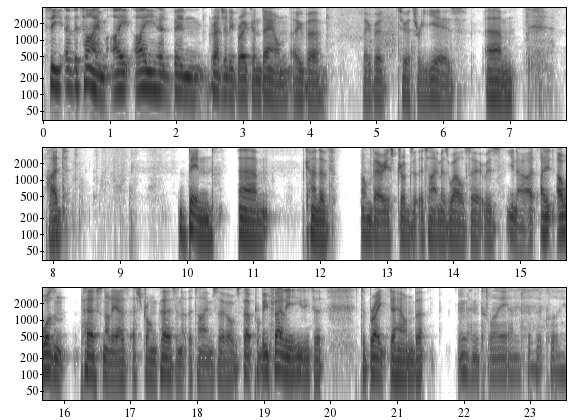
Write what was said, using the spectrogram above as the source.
see at the time. I I had been gradually broken down over over two or three years. Um, I'd been um, kind of on various drugs at the time as well. So it was, you know, I, I, I wasn't personally as a strong person at the time, so I was probably fairly easy to to break down. But mentally and physically.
